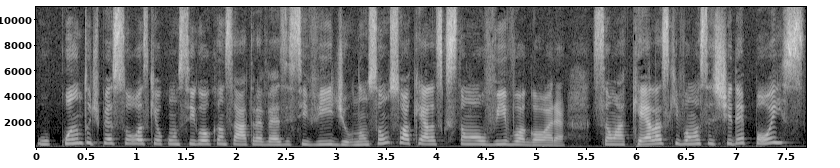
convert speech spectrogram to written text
O quanto de pessoas que eu consigo alcançar através desse vídeo não são só aquelas que estão ao vivo agora, são aquelas que vão assistir depois.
